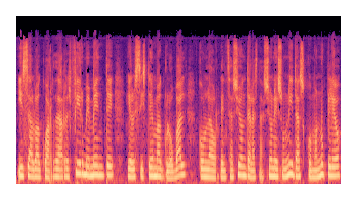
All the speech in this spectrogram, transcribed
y salvaguardar firmemente el sistema global con la Organización de las Naciones Unidas como núcleo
